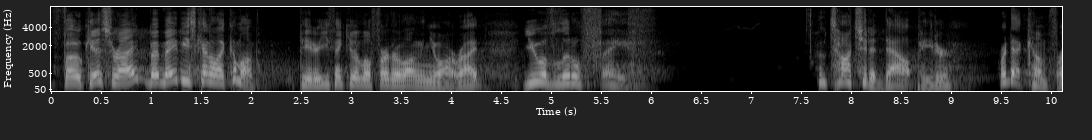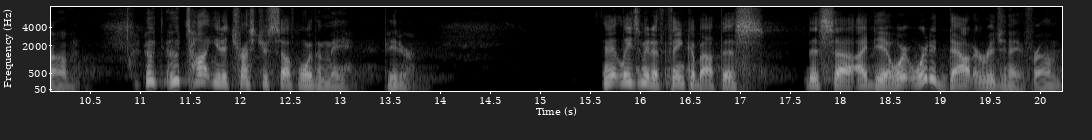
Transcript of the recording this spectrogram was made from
focus, right? But maybe he's kind of like, come on, Peter, you think you're a little further along than you are, right? You have little faith. Who taught you to doubt, Peter? Where'd that come from? Who, who taught you to trust yourself more than me, Peter? And it leads me to think about this, this uh, idea. Where, where did doubt originate from?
